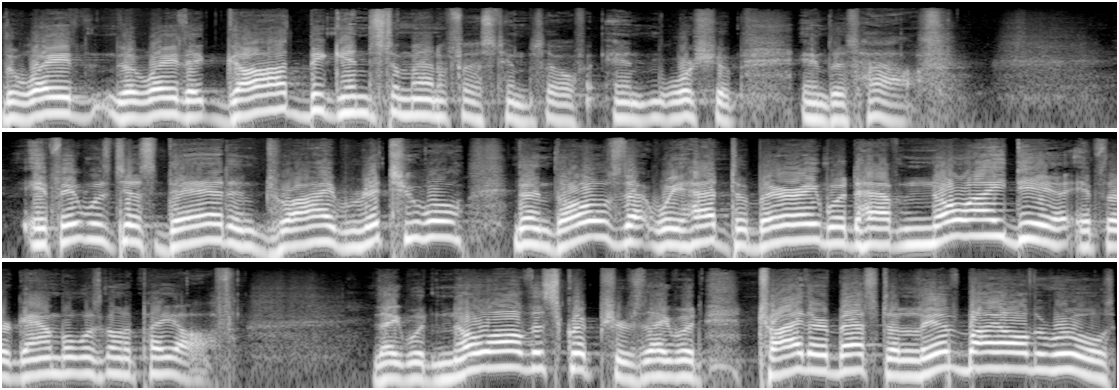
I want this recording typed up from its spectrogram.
the way the way that God begins to manifest Himself in worship in this house. If it was just dead and dry ritual, then those that we had to bury would have no idea if their gamble was going to pay off. They would know all the scriptures. They would try their best to live by all the rules.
